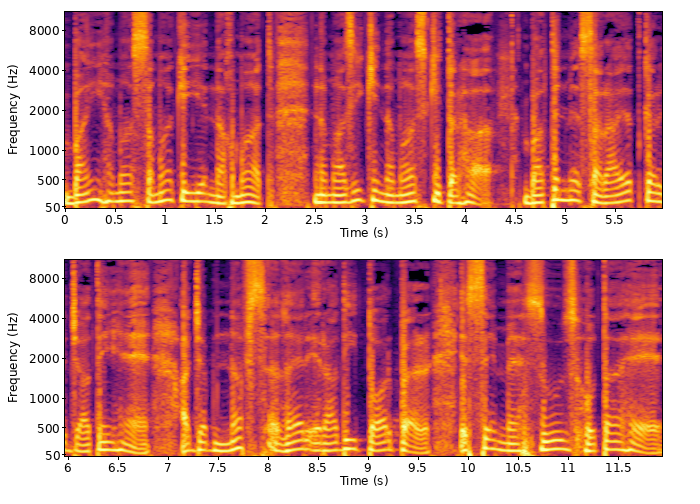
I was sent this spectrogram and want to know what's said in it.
بائیں ہما سما کے یہ نغمات نمازی کی نماز کی طرح باطن میں سرایت کر جاتے ہیں اور جب نفس غیر ارادی طور پر اس سے محسوس ہوتا ہے۔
